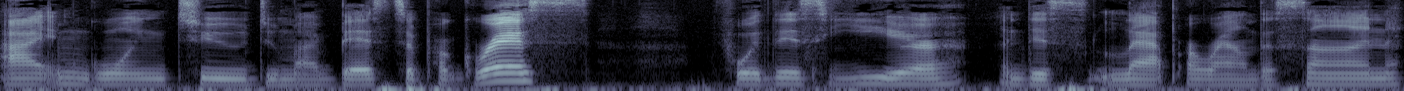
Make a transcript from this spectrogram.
I am going to do my best to progress for this year and this lap around the sun.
